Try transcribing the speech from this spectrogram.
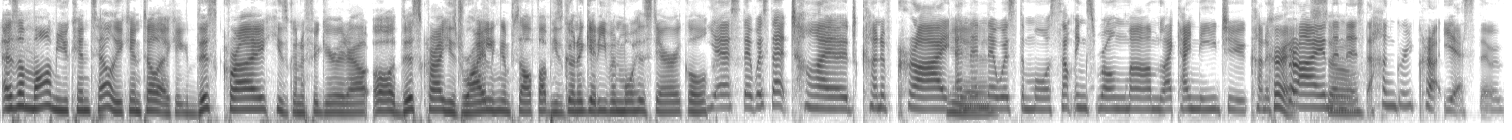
as a mom, you can tell. You can tell like okay, this cry, he's gonna figure it out. Oh, this cry, he's riling himself up. He's gonna get even more hysterical. Yes, there was that tired kind of cry, and then there was the more something's wrong, mom, like I need you kind of Correct, cry, and then there's the hungry cry. Yes, there was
